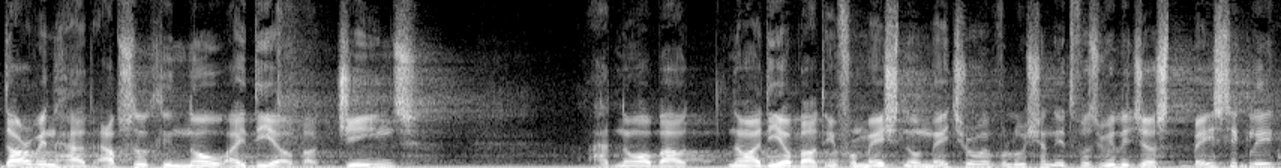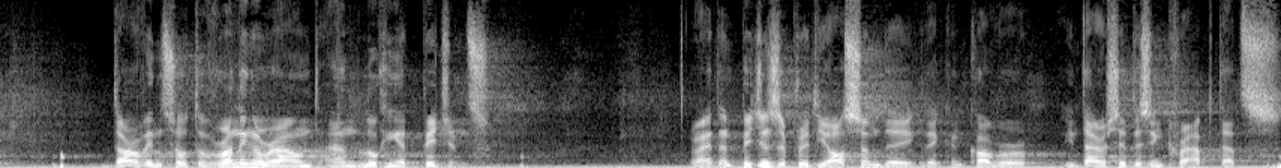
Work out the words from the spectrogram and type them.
Darwin had absolutely no idea about genes, had no, about, no idea about informational nature of evolution. It was really just basically Darwin sort of running around and looking at pigeons. Right? And pigeons are pretty awesome. They, they can cover entire cities in crap. That's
